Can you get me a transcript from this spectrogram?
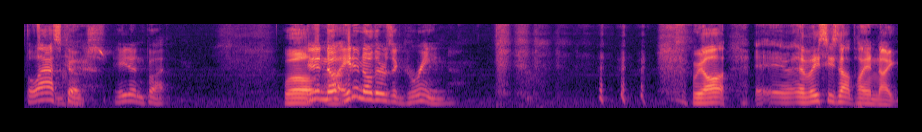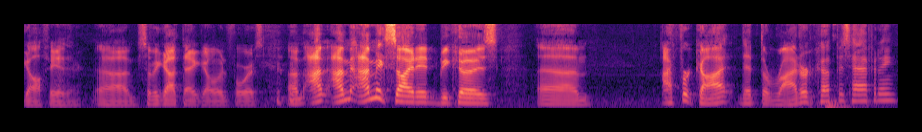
The last coach, he didn't putt. Well, He didn't know. uh, he didn't know there was a green. we all at least he's not playing night golf either um, so we got that going for us um, I'm, I'm, I'm excited because um, i forgot that the ryder cup is happening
